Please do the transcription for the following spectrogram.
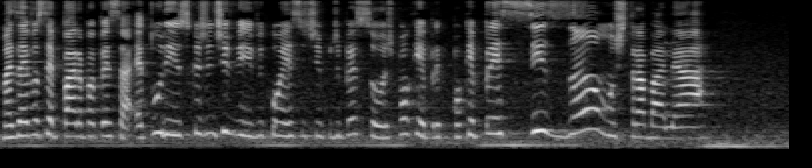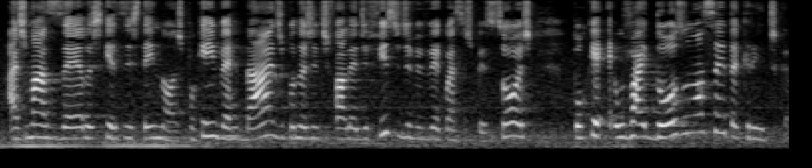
Mas aí você para para pensar, é por isso que a gente vive com esse tipo de pessoas. Por quê? Porque precisamos trabalhar as mazelas que existem em nós. Porque, em verdade, quando a gente fala é difícil de viver com essas pessoas, porque o vaidoso não aceita crítica.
